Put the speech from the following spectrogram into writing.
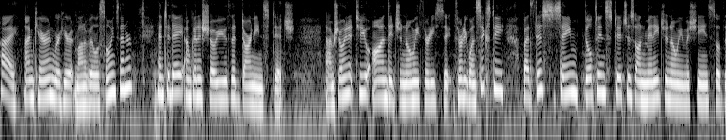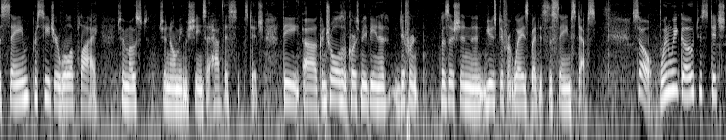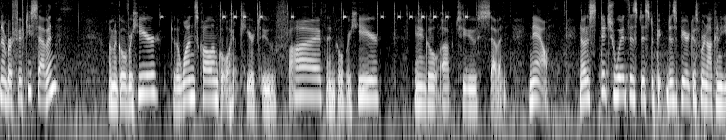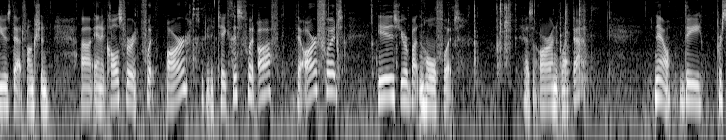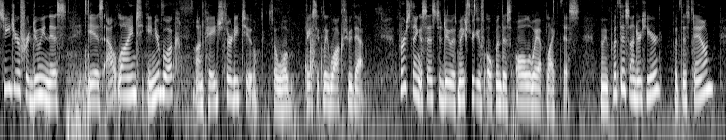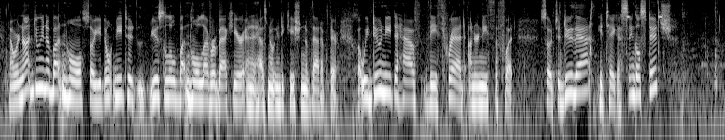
Hi, I'm Karen. We're here at Montavilla Sewing Center, and today I'm going to show you the darning stitch. I'm showing it to you on the Janome 3160, but this same built-in stitch is on many Janome machines, so the same procedure will apply to most Janome machines that have this stitch. The uh, controls, of course, may be in a different position and used different ways, but it's the same steps. So when we go to stitch number 57, I'm going to go over here to the ones column, go up here to five, then go over here and go up to seven. Now, notice stitch width has disappeared because we're not going to use that function. Uh, and it calls for foot R. We're going to take this foot off. The R foot is your buttonhole foot. It has an R on it like that. Now, the procedure for doing this is outlined in your book on page 32. So we'll basically walk through that. First thing it says to do is make sure you've opened this all the way up like this. Then we put this under here, put this down. Now we're not doing a buttonhole, so you don't need to use the little buttonhole lever back here and it has no indication of that up there. But we do need to have the thread underneath the foot. So to do that, you take a single stitch,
